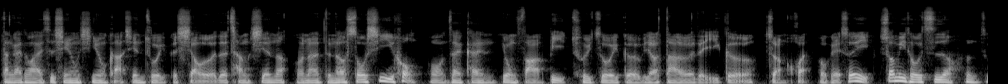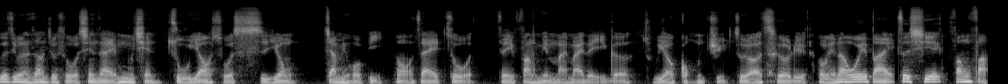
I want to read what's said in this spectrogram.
大概都还是先用信用卡先做一个小额的尝鲜啦。哦，那等到熟悉以后，哦，再看用法币去做一个比较大额的一个转换。OK，所以双币投资啊，这个基本上就是我现在目前主要所使用加密货币哦，在做。这一方面买卖的一个主要工具、主要策略。OK，那我也把这些方法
